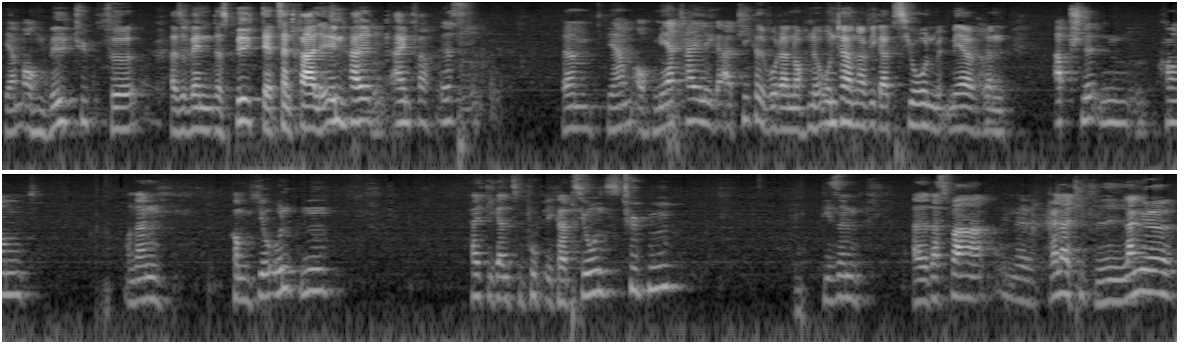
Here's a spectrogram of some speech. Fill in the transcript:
wir haben auch einen Bildtyp für also wenn das Bild der zentrale Inhalt einfach ist. Ähm, wir haben auch mehrteilige Artikel, wo dann noch eine Unternavigation mit mehreren Abschnitten kommt. Und dann kommen hier unten halt die ganzen Publikationstypen. Die sind, also das war eine relativ lange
